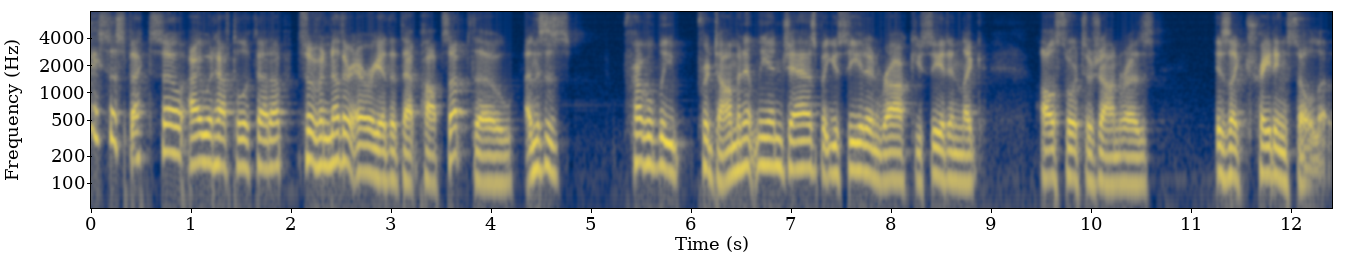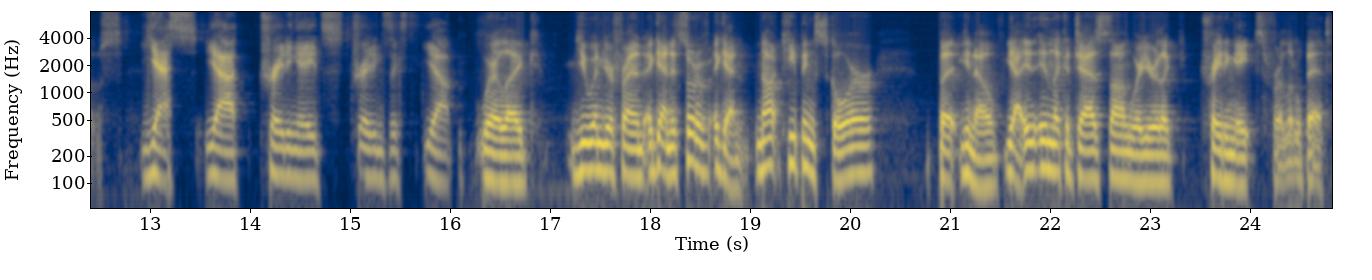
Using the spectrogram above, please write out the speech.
I suspect so. I would have to look that up. Sort of another area that that pops up though, and this is probably predominantly in jazz, but you see it in rock, you see it in like all sorts of genres, is like trading solos. Yes, yeah, trading eights, trading six, yeah. Where like you and your friend again it's sort of again not keeping score but you know yeah in, in, like a jazz song where you're like trading eights for a little bit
